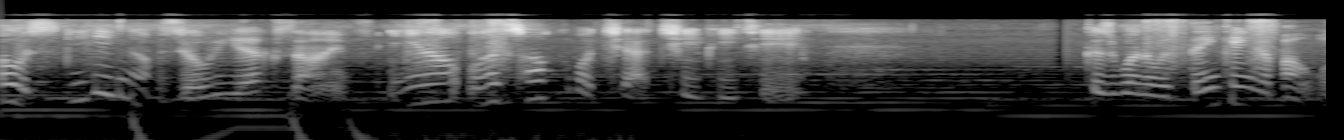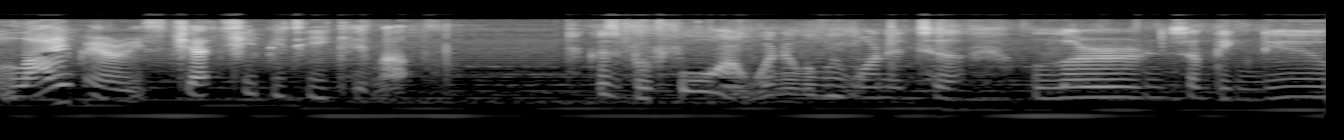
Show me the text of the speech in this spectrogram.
Oh, speaking of zodiac signs, you know, let's talk about ChatGPT. Because when I was thinking about libraries, ChatGPT came up. Because before, whenever we wanted to learn something new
